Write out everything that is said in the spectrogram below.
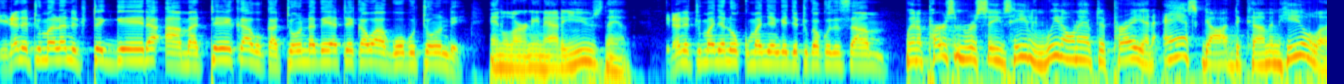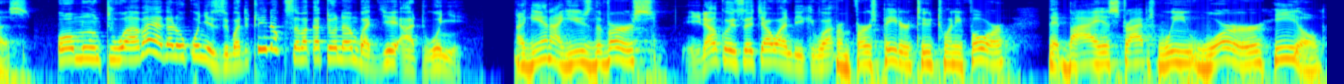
We're just harnessing the natural laws that God has made era ne tumala ne tutegeera amateeka ago katonda ge yateekawo ag'obutonde and learning how to use them. era ne tumanya n'okumanya engeri gye tugakozesaamu When a person receives healing, we don't have to pray and ask God to come and heal us. omuntu bw'aba ayagala okuwonyezebwa tetulina kusaba katonda mbu ajje atuwonye Again, I use the verse era nkozesa ekyawandiikibwa from 1 Peter 2:24 that by his stripes we were healed.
